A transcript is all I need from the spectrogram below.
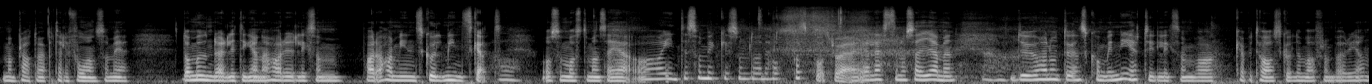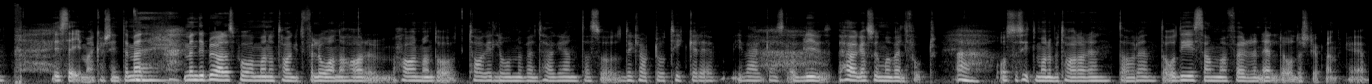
man pratar med på telefon som är de undrar lite grann, har, det liksom, har, har min skuld minskat? Ja. Och så måste man säga, ja inte så mycket som du hade hoppats på tror jag. Jag är ledsen att säga men du har nog inte ens kommit ner till liksom vad kapitalskulden var från början. Det säger man kanske inte. Men, Nej. men det beror alldeles på vad man har tagit för lån. Och har, har man då tagit lån med väldigt hög ränta så det är klart då tickar det iväg ganska, och blir höga summor väldigt fort. Ah, Och så sitter man och betalar ränta och ränta. Och det är samma för den äldre åldersgruppen kan jag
